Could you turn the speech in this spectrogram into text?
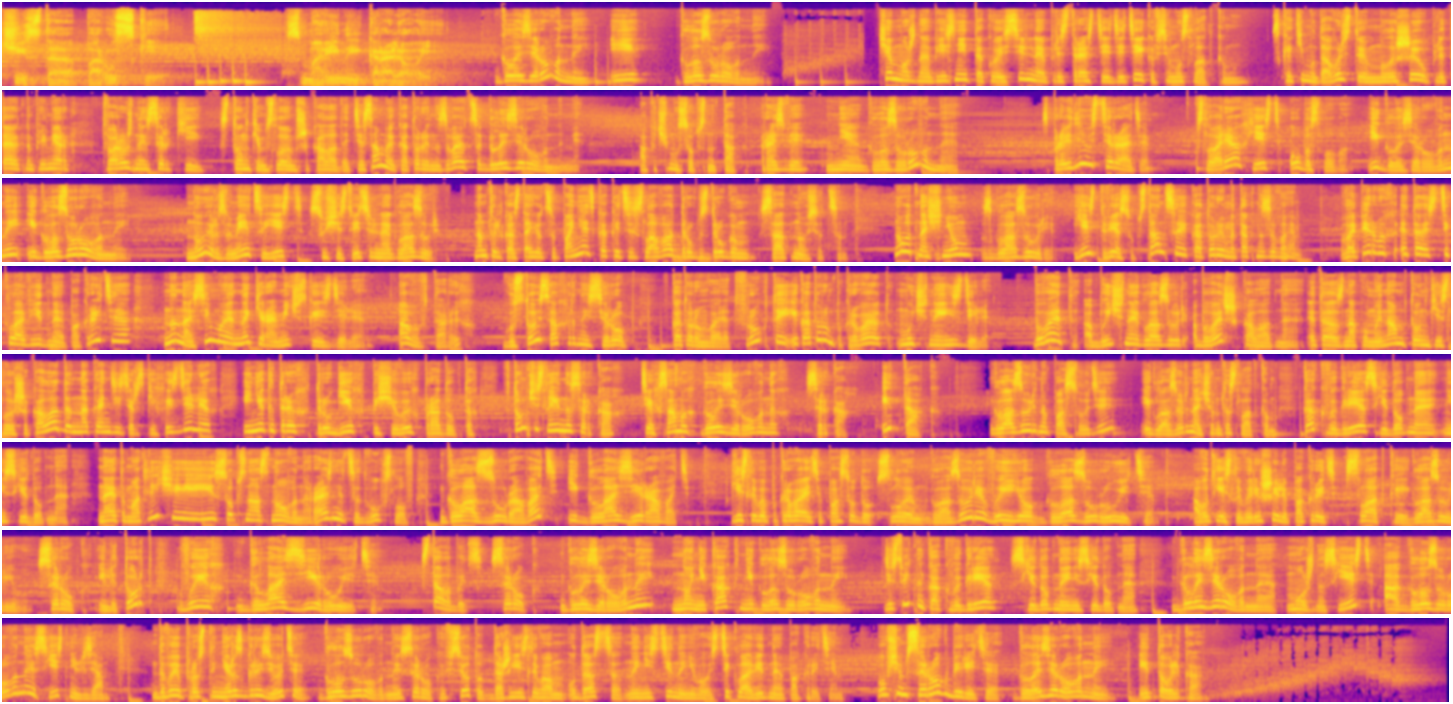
Чисто по-русски С Мариной Королевой Глазированный и глазурованный Чем можно объяснить такое сильное пристрастие детей ко всему сладкому? С каким удовольствием малыши уплетают, например, творожные сырки с тонким слоем шоколада, те самые, которые называются глазированными. А почему, собственно, так? Разве не глазурованные? Справедливости ради, в словарях есть оба слова – и глазированный, и глазурованный. Ну и, разумеется, есть существительная глазурь. Нам только остается понять, как эти слова друг с другом соотносятся. Ну вот начнем с глазури. Есть две субстанции, которые мы так называем. Во-первых, это стекловидное покрытие, наносимое на керамическое изделие. А во-вторых, густой сахарный сироп, в котором варят фрукты и которым покрывают мучные изделия. Бывает обычная глазурь, а бывает шоколадная. Это знакомый нам тонкий слой шоколада на кондитерских изделиях и некоторых других пищевых продуктах, в том числе и на сырках, тех самых глазированных сырках. Итак, глазурь на посуде и глазурь на чем-то сладком, как в игре съедобное, несъедобное. На этом отличии и, собственно, основана разница двух слов – глазуровать и глазировать. Если вы покрываете посуду слоем глазури, вы ее глазуруете. А вот если вы решили покрыть сладкой глазурью сырок или торт, вы их глазируете. Стало быть, сырок глазированный, но никак не глазурованный. Действительно, как в игре съедобное и несъедобное. Глазированное можно съесть, а глазурованное съесть нельзя. Да вы просто не разгрызете глазурованный сырок, и все тут, даже если вам удастся нанести на него стекловидное покрытие. В общем, сырок берите глазированный и только.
